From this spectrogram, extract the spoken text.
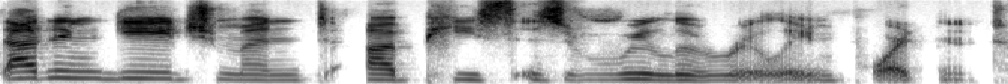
that engagement uh, piece is really really important.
